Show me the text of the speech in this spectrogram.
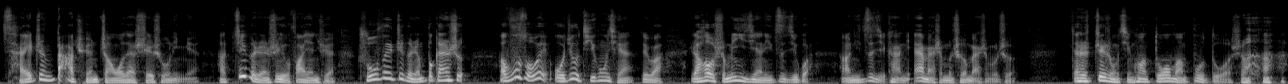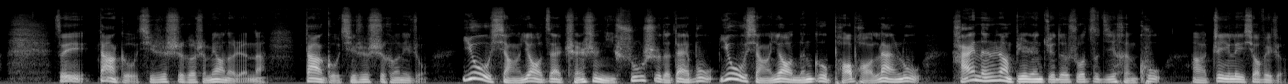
财政大权掌握在谁手里面啊？这个人是有发言权，除非这个人不干涉啊，无所谓，我就提供钱，对吧？然后什么意见你自己管啊，你自己看，你爱买什么车买什么车。但是这种情况多吗？不多，是吧？所以大狗其实适合什么样的人呢？大狗其实适合那种。又想要在城市里舒适的代步，又想要能够跑跑烂路，还能让别人觉得说自己很酷啊，这一类消费者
